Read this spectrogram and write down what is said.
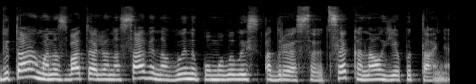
Вітаю, мене звати Альона Савіна. Ви не помилились адресою. Це канал є питання.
